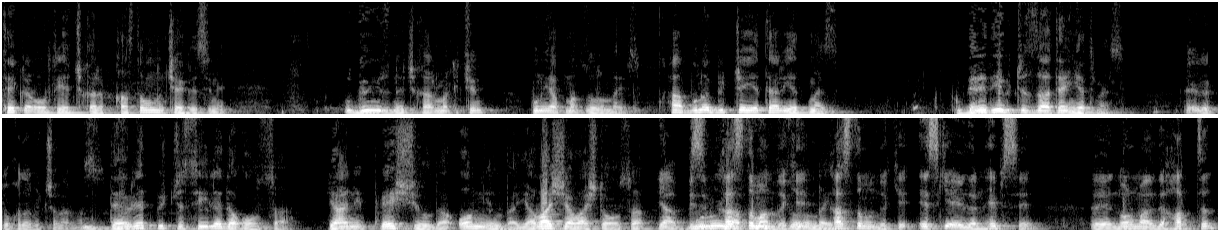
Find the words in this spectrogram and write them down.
tekrar ortaya çıkarıp Kastamonu'nun çehresini gün yüzüne çıkarmak için bunu yapmak zorundayız. Ha buna bütçe yeter yetmez. Belediye bütçesi zaten yetmez Devlet de o kadar bütçe vermez. devlet bütçesiyle de olsa yani 5 yılda 10 yılda yavaş yavaş da olsa Ya bizim bunu Kastamonu'daki. Kastamonu'daki eski evlerin hepsi e, normalde hattın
